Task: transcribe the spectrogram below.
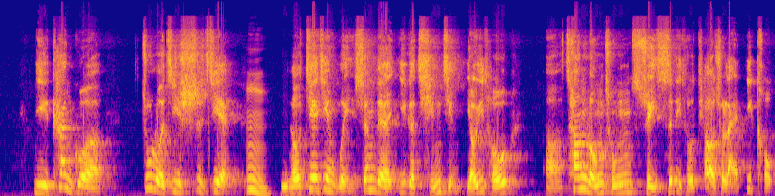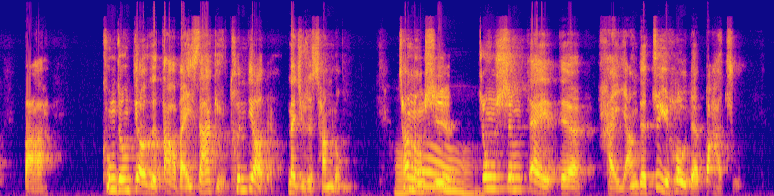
你看过《侏罗纪世界》嗯里头接近尾声的一个情景，有一头呃苍龙从水池里头跳出来，一口把。空中吊着大白鲨给吞掉的，那就是苍龙。苍龙是中生代的海洋的最后的霸主，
